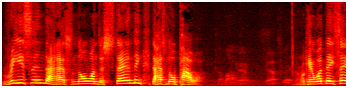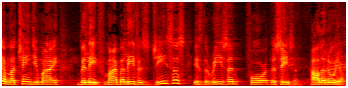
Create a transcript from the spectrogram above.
reason, that has no understanding, that has no power. I don't care what they say, I'm not changing my belief. My belief is Jesus is the reason for the season. Hallelujah.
